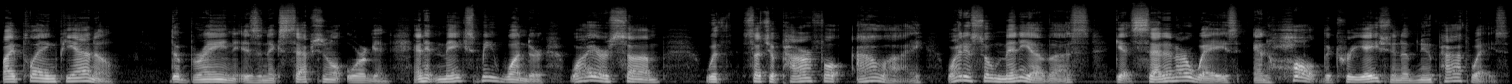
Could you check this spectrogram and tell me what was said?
by playing piano. The brain is an exceptional organ, and it makes me wonder why are some with such a powerful ally, why do so many of us get set in our ways and halt the creation of new pathways?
